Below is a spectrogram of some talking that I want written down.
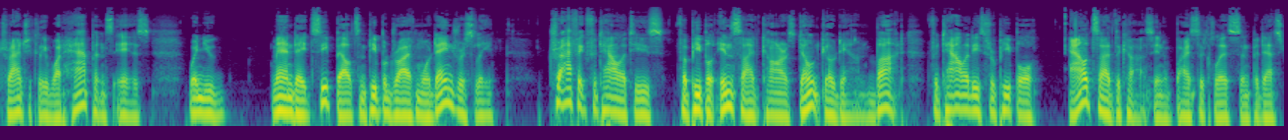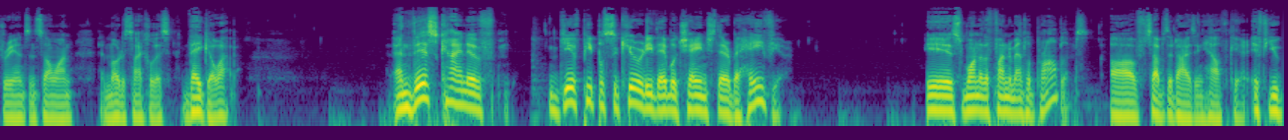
tragically, what happens is when you mandate seatbelts and people drive more dangerously, traffic fatalities for people inside cars don't go down, but fatalities for people outside the cars, you know, bicyclists and pedestrians and so on, and motorcyclists, they go up. And this kind of give people security, they will change their behavior, is one of the fundamental problems of subsidizing healthcare. If you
